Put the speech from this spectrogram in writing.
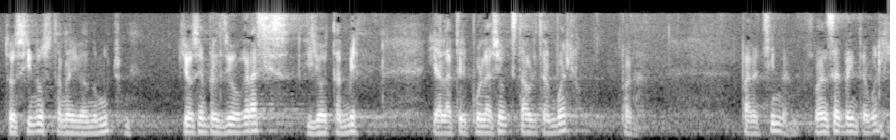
Entonces sí nos están ayudando mucho. Yo siempre les digo gracias, y yo también, y a la tripulación que está ahorita en vuelo para China. Van a ser 20 vuelos.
